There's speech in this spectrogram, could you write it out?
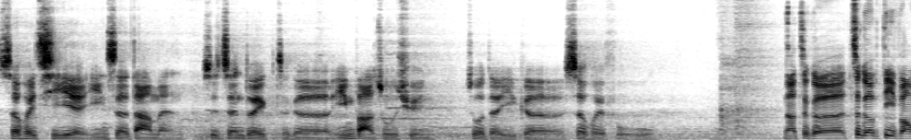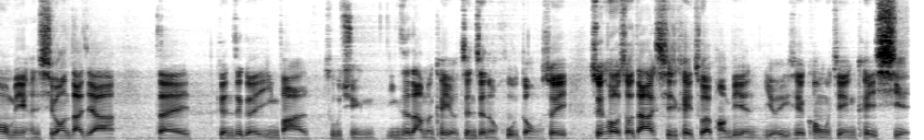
社会企业银色大门，是针对这个银发族群做的一个社会服务。那这个这个地方，我们也很希望大家在。跟这个银发族群、银色大门可以有真正的互动，所以最后的时候，大家其实可以坐在旁边，有一些空间可以写。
